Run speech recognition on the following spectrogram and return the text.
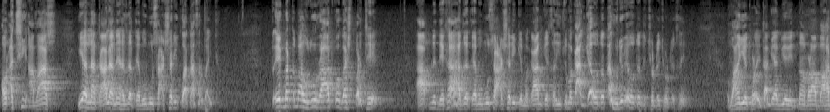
اور اچھی آواز، یہ اللہ تعالیٰ نے حضرت ابو موسیٰ عشری کو عطا فرمائی تھی۔ تو ایک مرتبہ حضور رات کو گشت پر تھے۔ آپ نے دیکھا حضرت ابو موسا عشری کے مکان کے قریب سے مکان کیا ہوتا تھا؟ حجرے ہوتے تھے چھوٹے چھوٹے سے۔ وہاں یہ تھوڑا ہی تھا کہ اب یہ اتنا بڑا باہر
